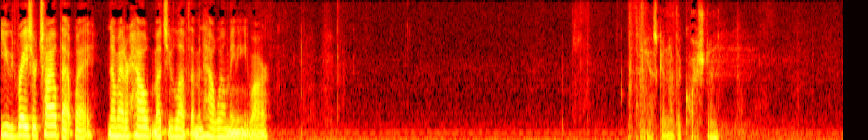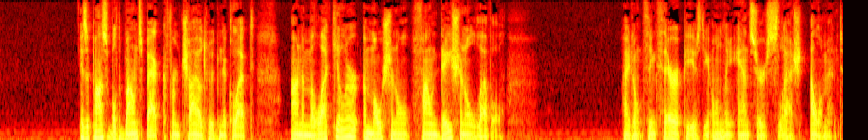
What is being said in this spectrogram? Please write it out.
you'd raise your child that way no matter how much you love them and how well meaning you are. Let me ask another question. Is it possible to bounce back from childhood neglect on a molecular, emotional, foundational level? I don't think therapy is the only answer slash element.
